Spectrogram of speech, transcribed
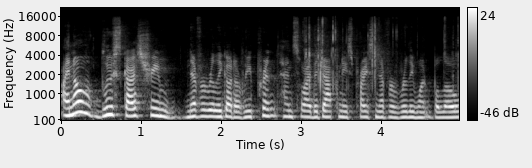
I know Blue Sky Stream never really got a reprint, hence why the Japanese price never really went below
